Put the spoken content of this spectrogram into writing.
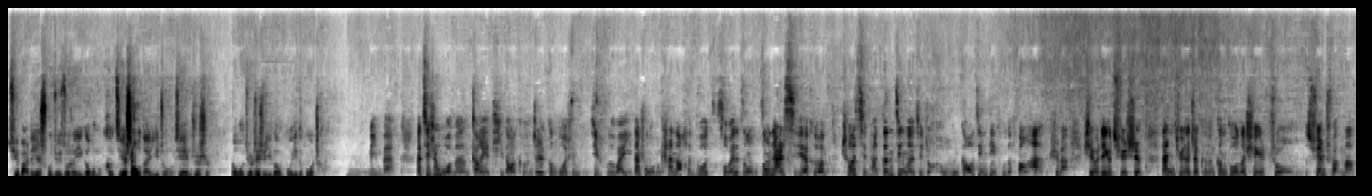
去把这些数据做成一个我们可接受的一种鲜艳知识？那我觉得这是一个博弈的过程。嗯明白。那其实我们刚刚也提到，可能这更多是技术的外衣，但是我们看到很多所谓的自动自动驾驶企业和车企，它跟进了这种无高精地图的方案，是吧？是有这个趋势。那你觉得这可能更多的是一种宣传吗？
